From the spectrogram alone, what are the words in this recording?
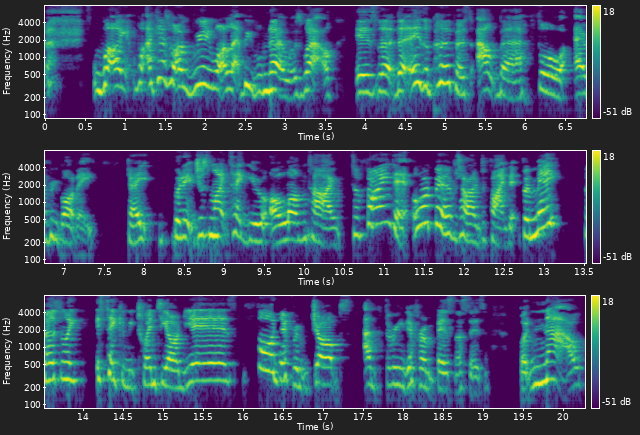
what I, I guess what I really want to let people know as well is that there is a purpose out there for everybody. Okay. But it just might take you a long time to find it or a bit of time to find it. For me, Personally, it's taken me 20 odd years, four different jobs, and three different businesses. But now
